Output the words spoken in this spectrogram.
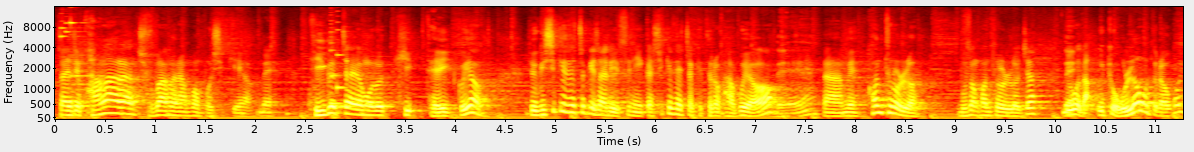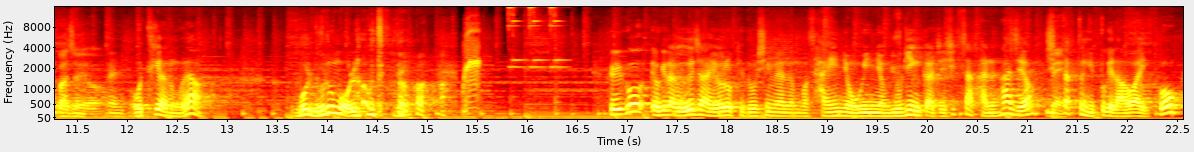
자, 이제 광활한 주방을 한번 보실게요. 네. 디귿자형으로 기- 돼 있고요. 여기 식기세척기 자리 있으니까 식기세척기 들어가고요. 네. 그다음에 컨트롤러, 무선 컨트롤러죠. 네. 이거 나- 이렇게 올라오더라고. 이거. 맞아요. 네, 어떻게 하는 거야? 뭘 누르면 올라오던데. 그리고 여기다가 의자 이렇게 놓으시면 뭐 4인용, 5인용, 6인까지 식사 가능하죠. 네. 식탁등 이쁘게 나와 있고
